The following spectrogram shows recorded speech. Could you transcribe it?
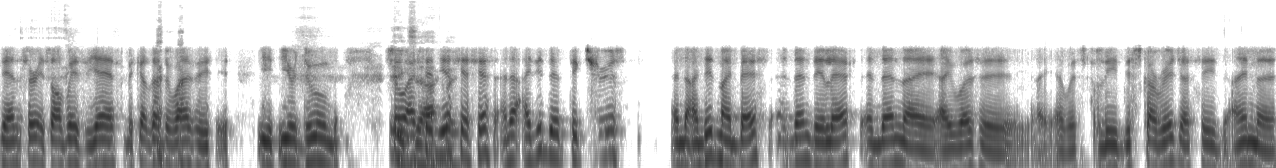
the answer is always yes because otherwise you're doomed. So exactly. I said yes, yes, yes, and I did the pictures and I did my best. And then they left, and then I, I was uh, I, I was fully discouraged. I said, "I'm a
